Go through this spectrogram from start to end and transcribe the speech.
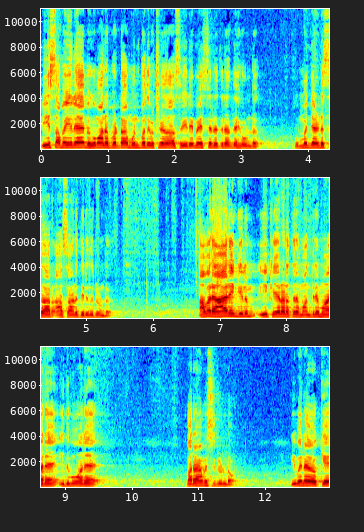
ഈ സഭയിലെ ബഹുമാനപ്പെട്ട മുൻ പ്രതിപക്ഷ നേതാവ് ശ്രീ രമേശ് ചെന്നിത്തല അദ്ദേഹമുണ്ട്. ഉമ്മൻചാണ്ടി സാർ ആ സ്ഥാനത്ത് ഇരുന്നിട്ടുണ്ട്. അവരാരെങ്കിലും ഈ കേരളത്തിലെ മന്ത്രിമാരെ ഇതുപോലെ പരാമർശിച്ചിട്ടുണ്ടോ? ഇവനെയൊക്കെ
